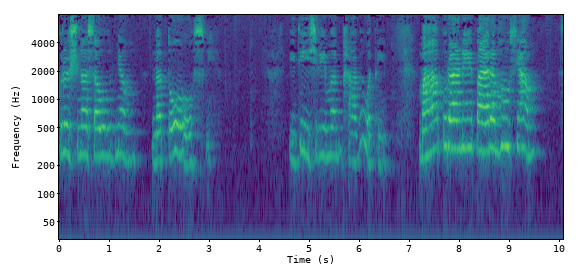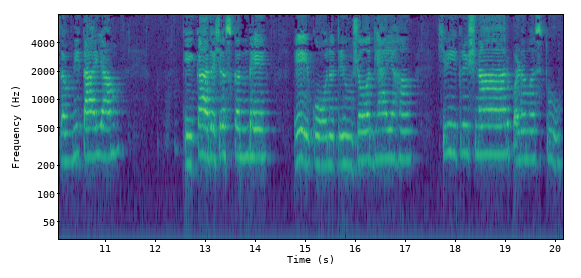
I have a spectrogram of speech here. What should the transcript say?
कृष्णसंज्ञम् नतोऽस्मि। इति श्रीमद्भागवते। महापुराणे पारभंस्याम् संहितायाम् एकादशस्कन्धे एकोनत्रिंशोऽध्यायः। श्रीकृष्णार्पणमस्तु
